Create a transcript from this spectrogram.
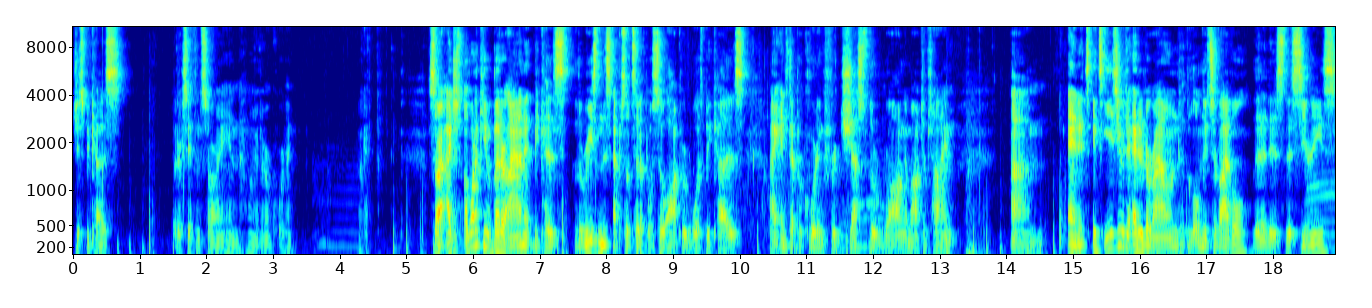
just because. Better safe than sorry. And how long have I been recording? Okay. Sorry, I just I want to keep a better eye on it because the reason this episode setup was so awkward was because I ended up recording for just the wrong amount of time. Um, and it's it's easier to edit around Lonely Survival than it is this series,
